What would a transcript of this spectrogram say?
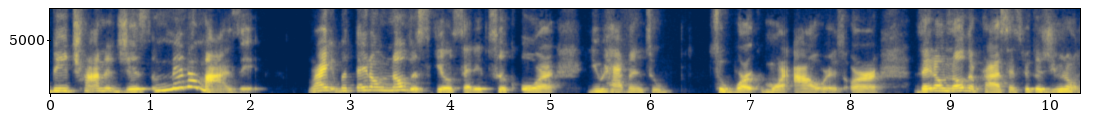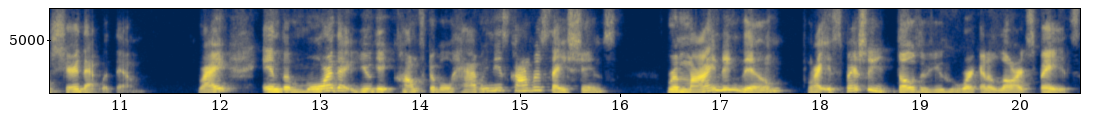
be trying to just minimize it right? But they don't know the skill set it took, or you having to to work more hours, or they don't know the process because you don't share that with them, right? And the more that you get comfortable having these conversations, reminding them, right, especially those of you who work at a large space,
